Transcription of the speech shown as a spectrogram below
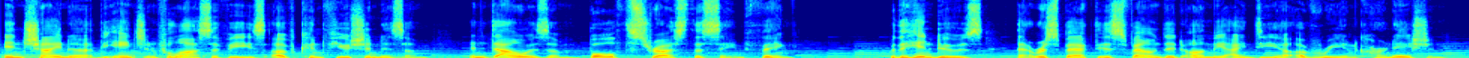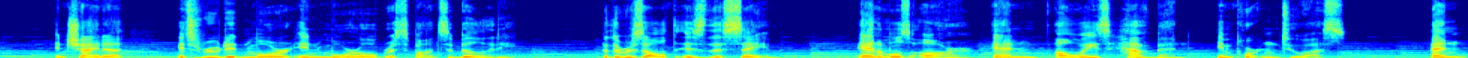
In China, the ancient philosophies of Confucianism and Taoism both stress the same thing. For the Hindus, that respect is founded on the idea of reincarnation. In China, it's rooted more in moral responsibility. But the result is the same Animals are, and always have been, important to us. And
